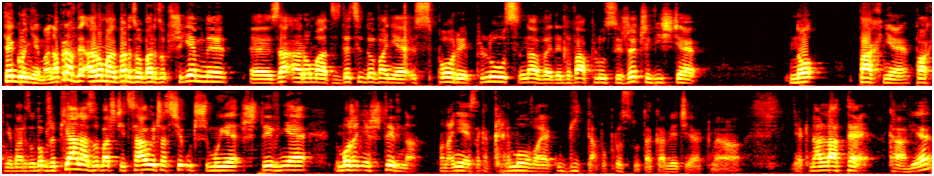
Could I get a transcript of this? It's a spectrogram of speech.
tego nie ma. Naprawdę aromat bardzo, bardzo przyjemny. E, Za aromat zdecydowanie spory plus, nawet dwa plusy. Rzeczywiście, no, pachnie, pachnie bardzo dobrze. Piana, zobaczcie, cały czas się utrzymuje sztywnie. No może nie sztywna, ona nie jest taka kremowa, jak ubita, po prostu taka, wiecie, jak na, jak na latte kawie,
